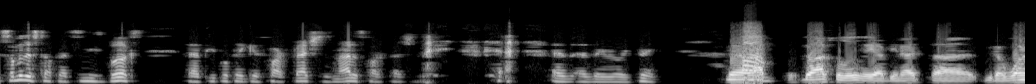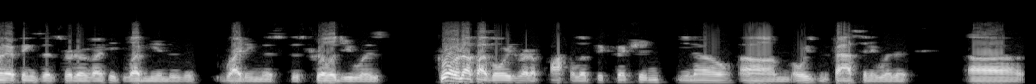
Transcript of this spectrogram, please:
some of the stuff that's in these books that people think is far fetched is not as far fetched as, as they really think. No, um, no, absolutely. I mean, that's uh, you know one of the things that sort of I think led me into the, writing this this trilogy was growing up, I've always read apocalyptic fiction, you know, um, always been fascinated with it. Uh,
